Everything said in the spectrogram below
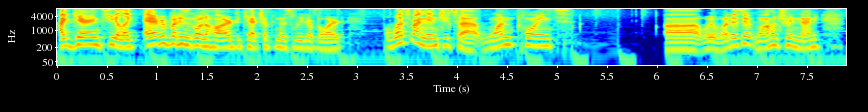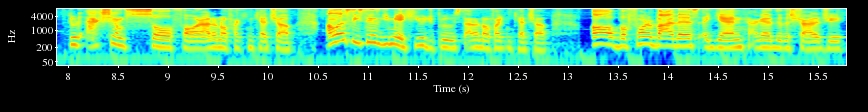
I guarantee you, like, everybody's going hard to catch up in this leaderboard. What's my ninjutsu at? One point... Uh, wait, what is it? 190? Dude, actually, I'm so far. I don't know if I can catch up. Unless these things give me a huge boost. I don't know if I can catch up. Oh, before I buy this, again, I gotta do the strategy.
